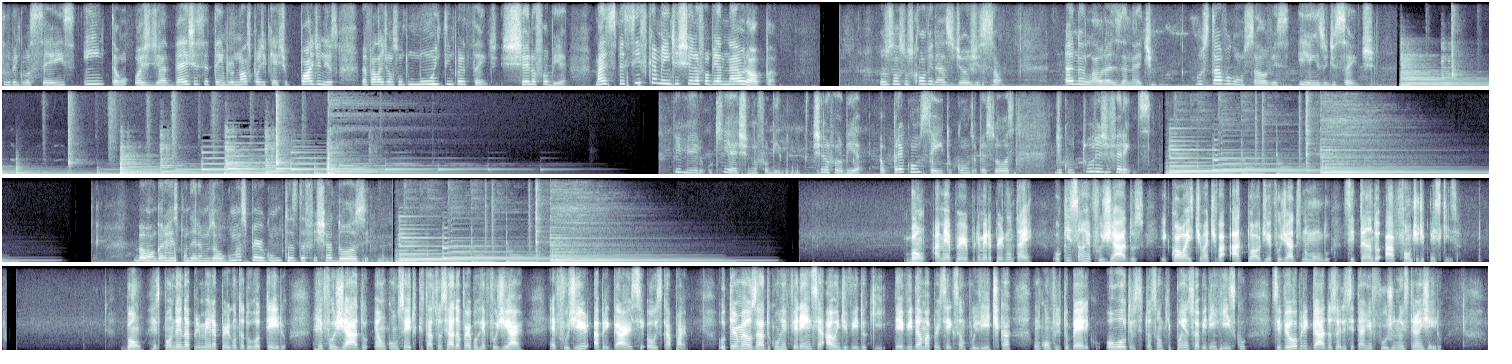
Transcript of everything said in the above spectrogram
tudo bem com vocês? Então, hoje, dia 10 de setembro, o nosso podcast, o Pod News, vai falar de um assunto muito importante: xenofobia. Mais especificamente, xenofobia na Europa. Os nossos convidados de hoje são Ana Laura Zanetti, Gustavo Gonçalves e Enzo de Sante. Primeiro, o que é xenofobia? Xenofobia é o preconceito contra pessoas de culturas diferentes. Bom, agora responderemos algumas perguntas da ficha 12. Bom, a minha per primeira pergunta é: o que são refugiados e qual a estimativa atual de refugiados no mundo, citando a fonte de pesquisa. Bom, respondendo à primeira pergunta do roteiro, refugiado é um conceito que está associado ao verbo refugiar, é fugir, abrigar-se ou escapar. O termo é usado com referência ao indivíduo que, devido a uma perseguição política, um conflito bélico ou outra situação que ponha sua vida em risco, se vê obrigado a solicitar refúgio no estrangeiro.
